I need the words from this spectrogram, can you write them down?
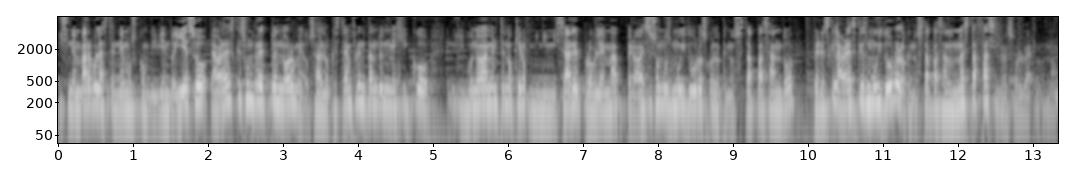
y sin embargo las tenemos conviviendo. Y eso, la verdad es que es un reto enorme. O sea, lo que está enfrentando en México, y nuevamente no quiero minimizar el problema, pero a veces somos muy duros con lo que nos está pasando. Pero es que la verdad es que es muy duro lo que nos está pasando. No está fácil resolverlo, ¿no?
